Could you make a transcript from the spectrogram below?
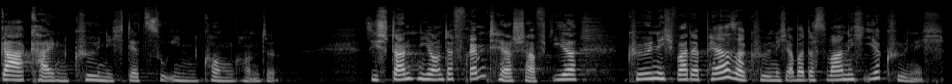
gar keinen König, der zu ihnen kommen konnte. Sie standen ja unter Fremdherrschaft. Ihr König war der Perserkönig, aber das war nicht ihr König.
